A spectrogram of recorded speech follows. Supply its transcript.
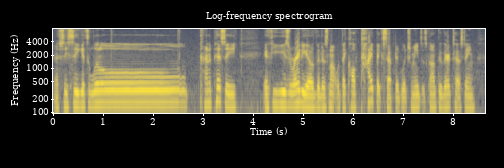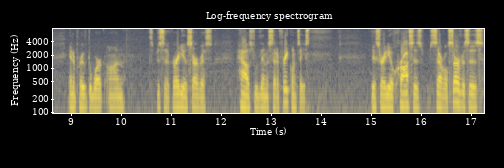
FCC gets a little kind of pissy if you use a radio that is not what they call type accepted, which means it's gone through their testing and approved to work on specific radio service housed within a set of frequencies. This radio crosses several services,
